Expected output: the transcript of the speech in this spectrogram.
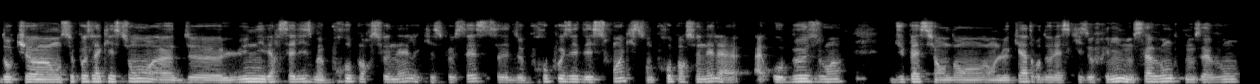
Donc, euh, on se pose la question euh, de l'universalisme proportionnel. Qu'est-ce que c'est? C'est de proposer des soins qui sont proportionnels aux besoins du patient. Dans, le cadre de la schizophrénie, nous savons que nous avons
